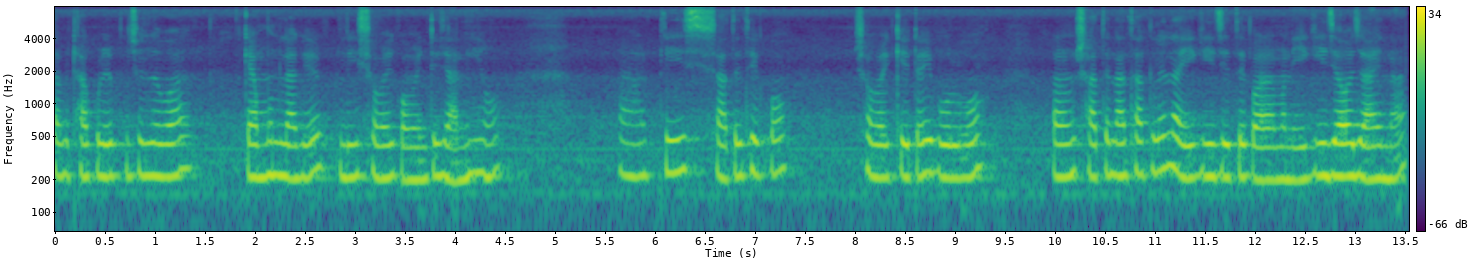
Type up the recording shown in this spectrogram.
তারপর ঠাকুরের পুজো দেওয়া কেমন লাগে প্লিজ সবাই কমেন্টে জানিও। আর প্লিজ সাথে থেকো। সবাইকে এটাই বলব। কারণ সাথে না থাকলে না এগিয়ে যেতে পারা মানে এগিয়ে যাওয়া যায় না।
